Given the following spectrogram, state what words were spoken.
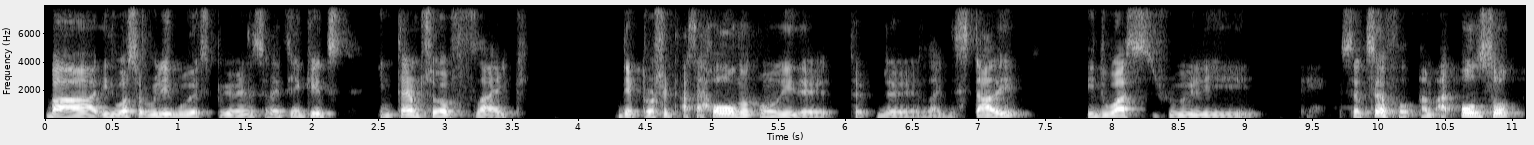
But it was a really good experience, and I think it's in terms of like the project as a whole, not only the the, the like the study, it was really successful. And also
